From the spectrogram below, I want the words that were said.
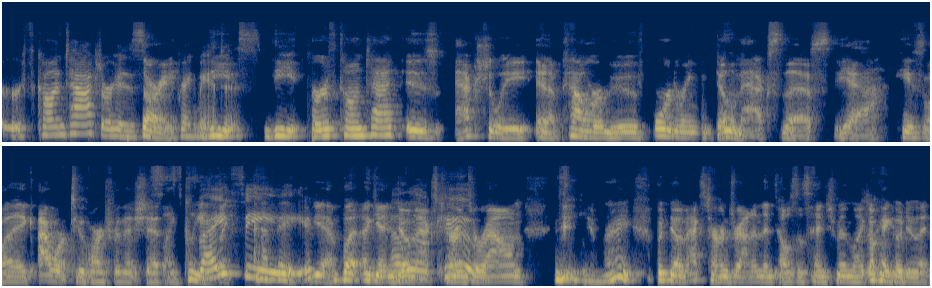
Earth contact or his sorry praying the, mantis? the earth contact is actually in a power move ordering domax this. Yeah he's like i work too hard for this shit. Like please like, Spicy. yeah but again A domax turns around. Right. But domax turns around and then tells his henchman like okay go do it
